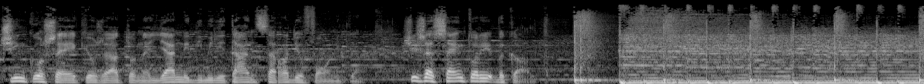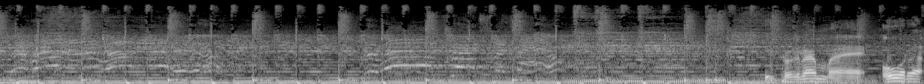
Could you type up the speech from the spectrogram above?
5 o 6 che ho usato negli anni di militanza radiofonica. She Sells Sanctuary, The Cult. Il programma è Ora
